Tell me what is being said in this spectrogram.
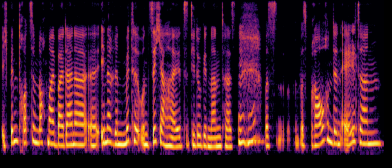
Ich bin trotzdem noch mal bei deiner äh, inneren Mitte und Sicherheit, die du genannt hast. Mhm. Was, was brauchen denn Eltern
